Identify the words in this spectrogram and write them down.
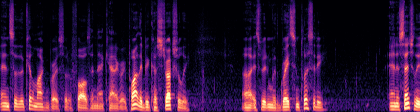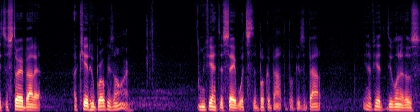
And so the Kill a Mockingbird sort of falls in that category, partly because structurally, uh, it's written with great simplicity. And essentially, it's a story about a, a kid who broke his arm. I mean, if you had to say, what's the book about? The book is about, you know, if you had to do one of those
